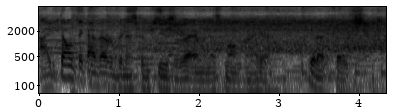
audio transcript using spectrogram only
I don't think I've ever been as confused as I am in this moment right here. Look at that face.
